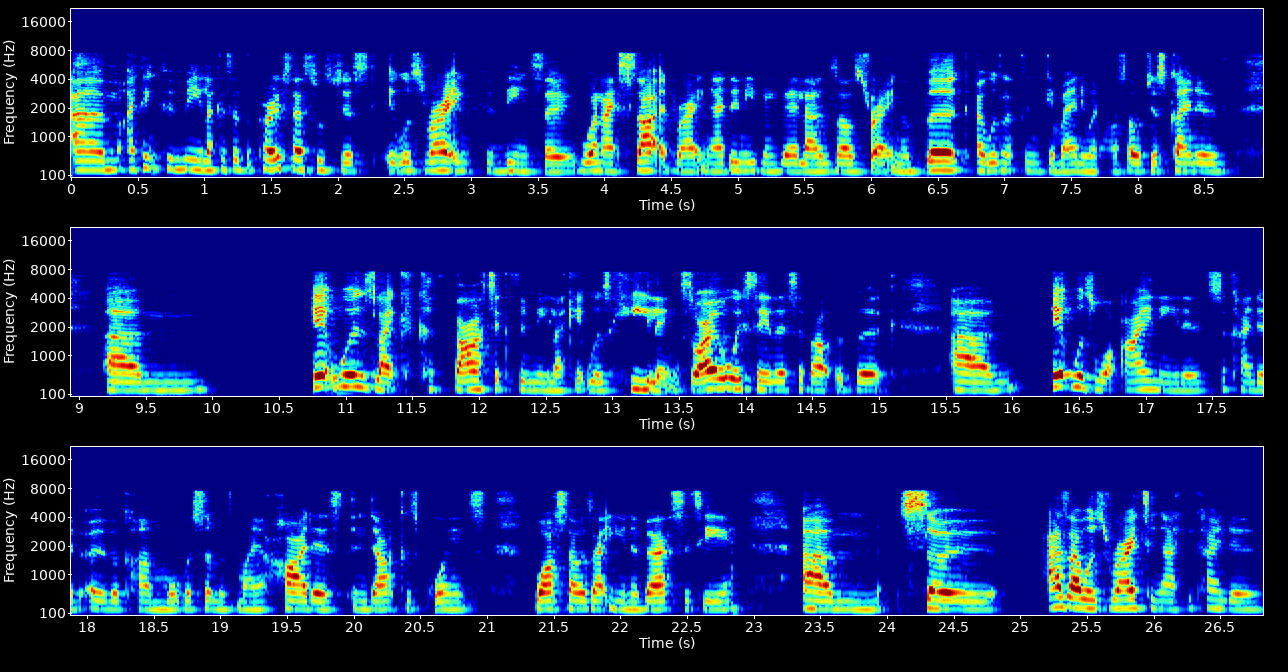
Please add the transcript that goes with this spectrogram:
um, I think for me, like I said, the process was just it was writing for me. So when I started writing, I didn't even realize I was writing a book. I wasn't thinking about anyone else. I was just kind of um, it was like cathartic for me, like it was healing. So I always say this about the book. Um, it was what I needed to kind of overcome what were some of my hardest and darkest points whilst I was at university. Um, so as I was writing, I could kind of,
